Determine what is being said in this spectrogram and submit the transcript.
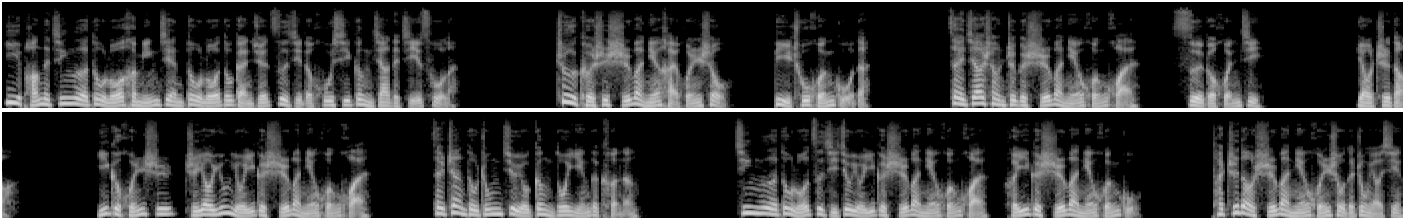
一旁的金鳄斗罗和冥剑斗罗都感觉自己的呼吸更加的急促了。这可是十万年海魂兽必出魂骨的，再加上这个十万年魂环，四个魂技。要知道，一个魂师只要拥有一个十万年魂环，在战斗中就有更多赢的可能。金鳄斗罗自己就有一个十万年魂环和一个十万年魂骨，他知道十万年魂兽的重要性。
